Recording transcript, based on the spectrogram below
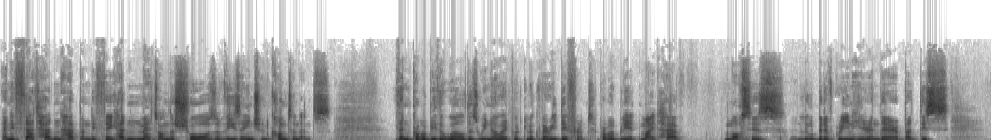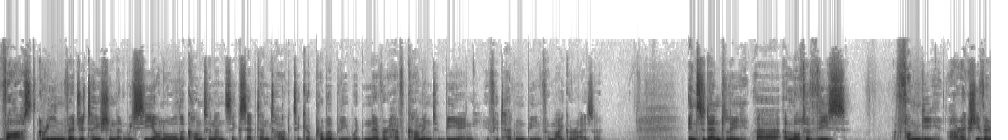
And if that hadn't happened, if they hadn't met on the shores of these ancient continents, then probably the world as we know it would look very different. Probably it might have mosses, a little bit of green here and there, but this vast green vegetation that we see on all the continents except Antarctica probably would never have come into being if it hadn't been for mycorrhiza. Incidentally, uh, a lot of these fungi are actually very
